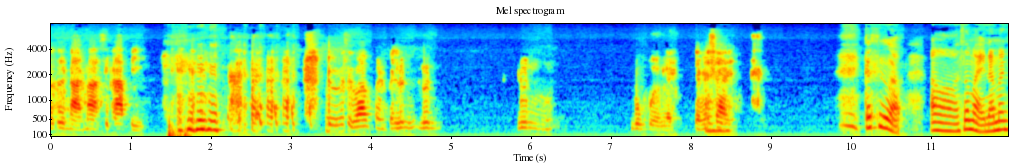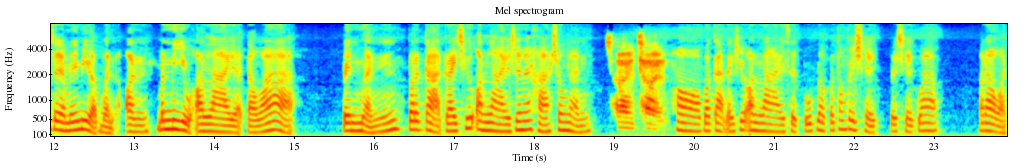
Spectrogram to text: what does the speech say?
ก็คือนานมากสิบห้าปี ดูรู้สึกว่าเหมือนเป็นรุ่นรุ่น รุ่นบุกเบิกเลย แต่ไม่ใช่ ก็คือแบบเออสมัยนั้นมันจะยังไม่มีแบบเหมือนออน มันมีอยู่ออนไลน์อะแต่ว่าเป็นเหมือนประกาศรายชื่อออนไลน์ใช่ไหมคะ ช่วงนั้น ใช่ใช่พอประกาศรายชื่อออนไลน์เสร็จปุ๊บเราก็ต้องไปเช็ค ไปเช็คว่าเราอะ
